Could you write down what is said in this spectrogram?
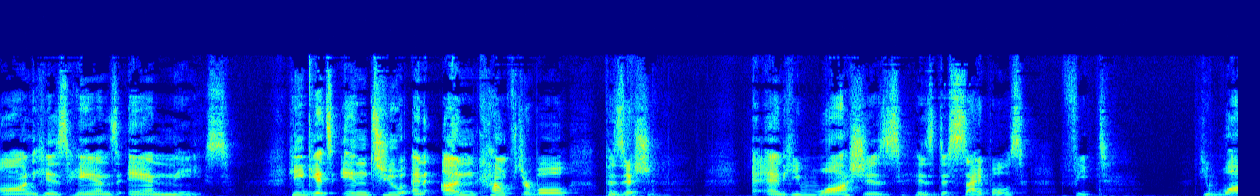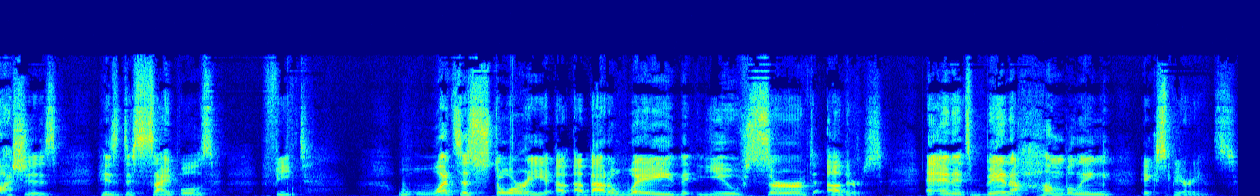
on his hands and knees. He gets into an uncomfortable position. And he washes his disciples feet. He washes his disciples feet What's a story about a way that you've served others and it's been a humbling experience?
